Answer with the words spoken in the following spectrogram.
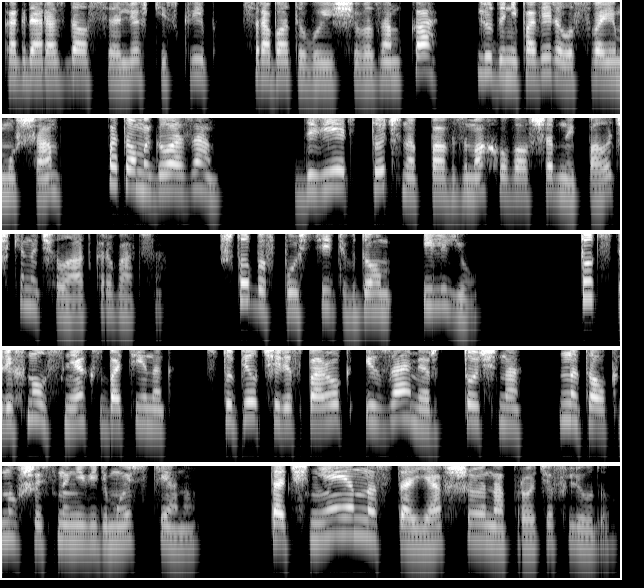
Когда раздался легкий скрип срабатывающего замка, Люда не поверила своим ушам, потом и глазам. Дверь точно по взмаху волшебной палочки начала открываться, чтобы впустить в дом Илью. Тот стряхнул снег с ботинок, ступил через порог и замер, точно натолкнувшись на невидимую стену. Точнее, настоявшую напротив Люду.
